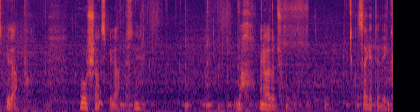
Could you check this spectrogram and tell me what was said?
Speed up. Oh, shot speed up, sì. Bah, me ne vado giù. Sai che ti dico.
